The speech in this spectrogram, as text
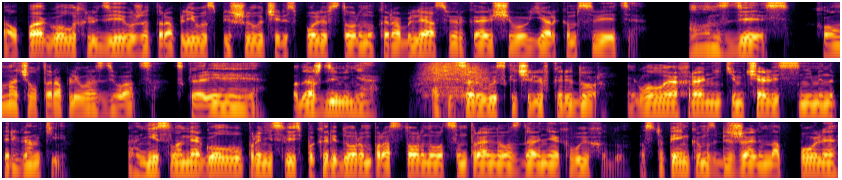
Толпа голых людей уже торопливо спешила через поле в сторону корабля, сверкающего в ярком свете. «Он здесь!» — Холл начал торопливо раздеваться. «Скорее! Подожди меня!» Офицеры выскочили в коридор. Голые охранники мчались с ними на перегонки. Они, сломя голову, пронеслись по коридорам просторного центрального здания к выходу. По ступенькам сбежали на поле.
